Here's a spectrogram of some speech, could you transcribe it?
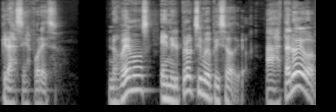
gracias por eso. Nos vemos en el próximo episodio. ¡Hasta luego!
